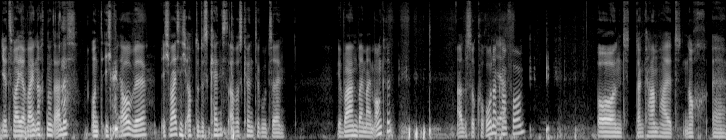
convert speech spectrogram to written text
Jetzt war ja Weihnachten und alles. Und ich glaube, ich weiß nicht, ob du das kennst, aber es könnte gut sein. Wir waren bei meinem Onkel. Alles so Corona-konform. Und dann kam halt noch äh,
